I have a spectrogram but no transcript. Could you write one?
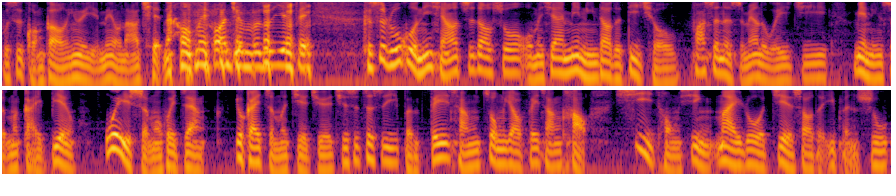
不是广告，因为也没有拿钱，然后没完全不是业配。可是如果你想要知道说我们现在面临到的地球发生了什么样的危机，面临什么改变，为什么会这样？又该怎么解决？其实这是一本非常重要、非常好、系统性脉络介绍的一本书。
